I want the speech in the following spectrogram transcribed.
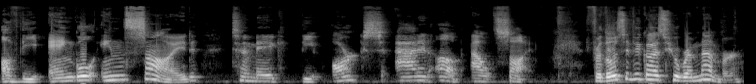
of the angle inside to make the arcs added up outside. For those of you guys who remember,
